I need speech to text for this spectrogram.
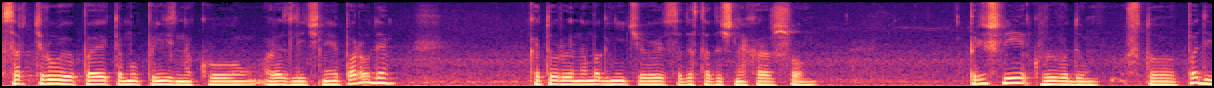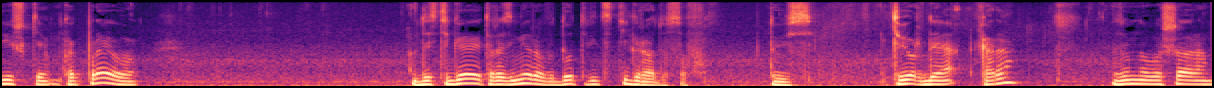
сортируя по этому признаку различные породы, которые намагничиваются достаточно хорошо, пришли к выводу, что подвижки, как правило, достигают размеров до 30 градусов. То есть твердая кора земного шара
